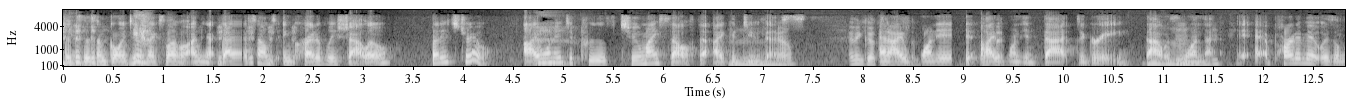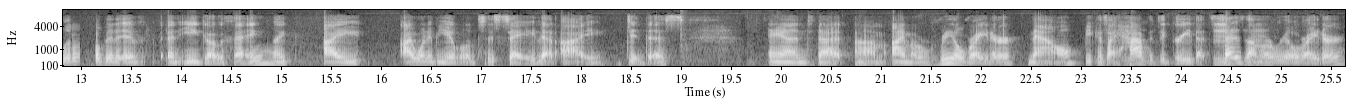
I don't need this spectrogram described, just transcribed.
that says i'm going to the next level i mean that sounds incredibly shallow but it's true i wanted to prove to myself that i could do this I think that's and I awesome. wanted I it. wanted that degree. That was the one that eh, part of it was a little bit of an ego thing. Like I I want to be able to say that I did this and that um, I'm a real writer now because I have a degree that says I'm a real writer.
